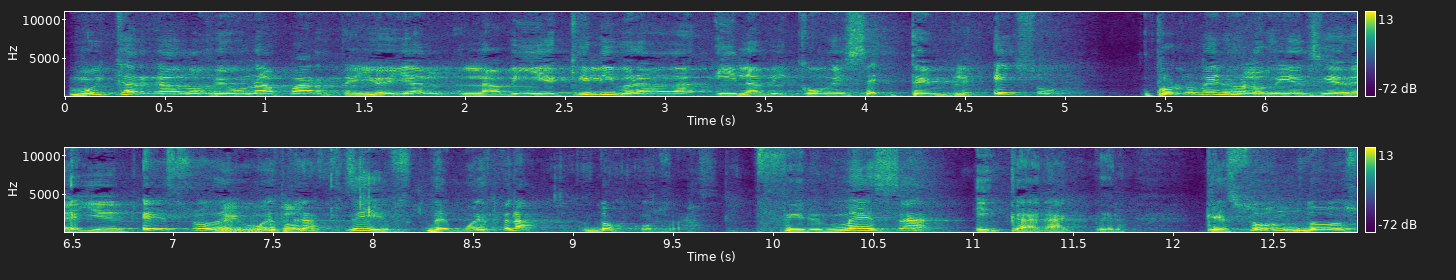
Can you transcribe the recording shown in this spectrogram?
muy cargados de una parte. Yo ella la vi equilibrada y la vi con ese temple. Eso, por lo menos en la audiencia de ayer. Eso demuestra, sí, demuestra dos cosas: firmeza y carácter, que son dos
